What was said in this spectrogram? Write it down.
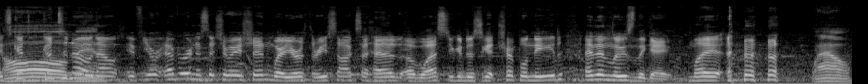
It's good, Oh, good to know. man. Now, if you're ever in a situation where you're three stocks ahead of Wes, you can just get triple need and then lose the game. Like, Wow.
